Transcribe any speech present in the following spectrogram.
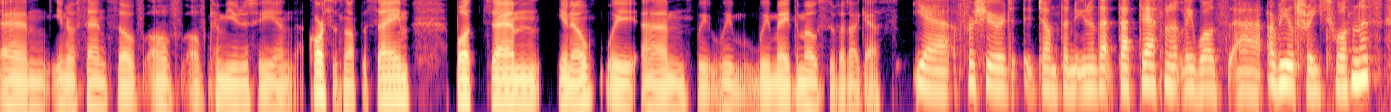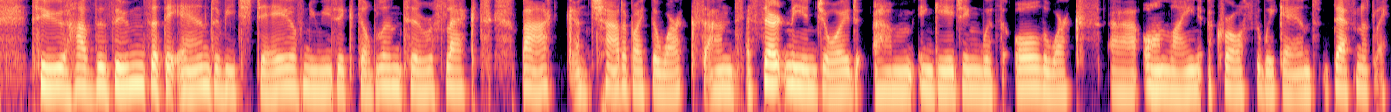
um, you know, sense of of of community. And of course, it's not the same, but um, you know, we um we we we made the most of it, I guess. Yeah, for sure, Jonathan. You know that that definitely was uh, a real treat, wasn't it? To have the zooms at the end of each day of New Music Dublin to reflect back and chat about the works. And I certainly enjoyed um, engaging with all the works uh, online across the weekend. Definitely.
